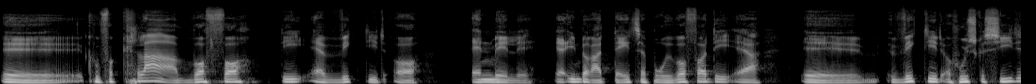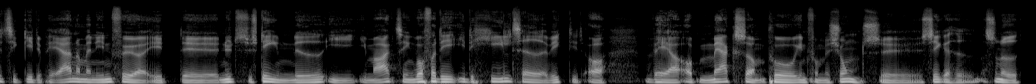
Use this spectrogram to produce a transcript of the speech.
øh, kunne forklare, hvorfor det er vigtigt at anmelde, at indberette databrud, hvorfor det er øh, vigtigt at huske at sige det til GDPR, når man indfører et øh, nyt system nede i, i marketing. Hvorfor det i det hele taget er vigtigt at være opmærksom på informationssikkerhed øh, og sådan noget.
